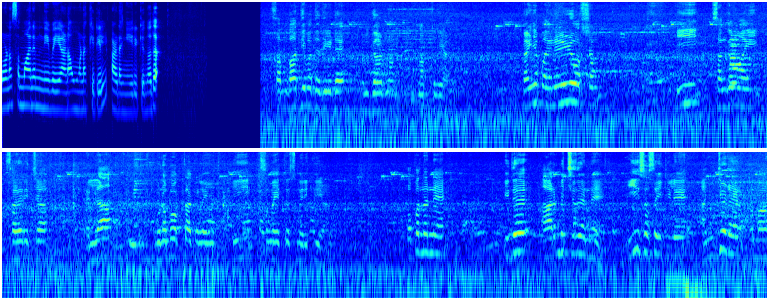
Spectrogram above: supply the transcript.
ഓണസമ്മാനം എന്നിവയാണ് ഓണക്കിറ്റിൽ അടങ്ങിയിരിക്കുന്നത്. സമ്പാദ്യ പദ്ധതിയുടെ ഉദ്ഘാടനം നടത്തുകയാണ്. കഴിഞ്ഞ പതിനേഴ് വർഷം ഈ സംഘവുമായി സഹകരിച്ച എല്ലാ ഗുണഭോക്താക്കളെയും ഈ സമയത്ത് സ്മരിക്കുകയാണ്. ഒപ്പം തന്നെ ഇത് ആരംഭിച്ചത് തന്നെ ഈ സൊസൈറ്റിയിലെ അഞ്ച് ഡയറക്ടർമാർ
